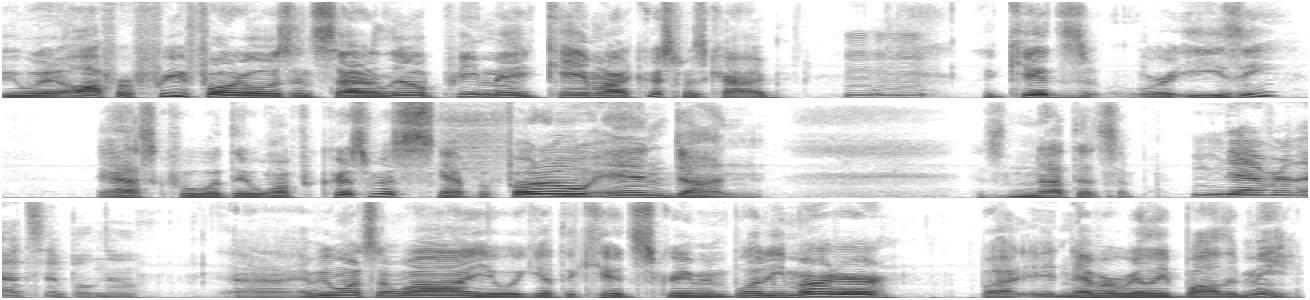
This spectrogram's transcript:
We would offer free photos inside a little pre-made Kmart Christmas card. hmm The kids were easy. Ask for what they want for Christmas, snap a photo, and done. It's not that simple. Never that simple, no. Uh, every once in a while, you would get the kids screaming bloody murder, but it never really bothered me.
